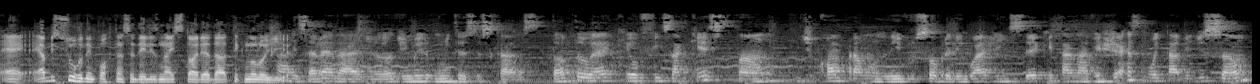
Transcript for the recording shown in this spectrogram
é, é absurda a importância deles na história da tecnologia. Ah, isso é verdade. Eu admiro muito esses caras. Tanto é que eu fiz a questão de comprar um livro sobre linguagem C que está na 28ª edição,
